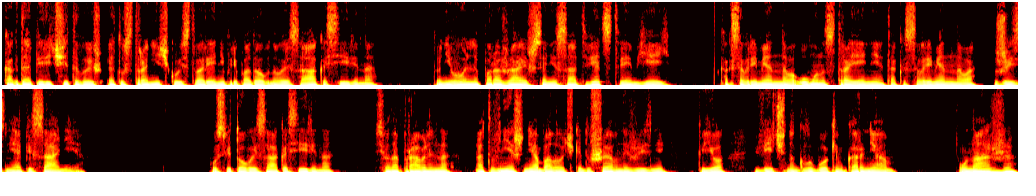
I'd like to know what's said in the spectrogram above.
Когда перечитываешь эту страничку из творений преподобного Исаака Сирина, то невольно поражаешься несоответствием ей как современного умонастроения, так и современного жизнеописания. У святого Исаака Сирина все направлено от внешней оболочки душевной жизни к ее вечно глубоким корням. У нас же,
